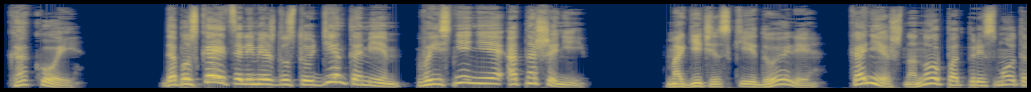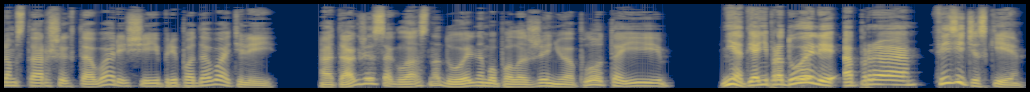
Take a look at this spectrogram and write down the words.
Какой? Допускается ли между студентами выяснение отношений? Магические дуэли? Конечно, но под присмотром старших товарищей и преподавателей, а также согласно дуэльному положению оплота и... Нет, я не про дуэли, а про физические.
